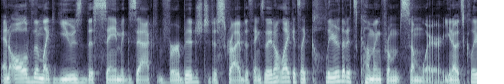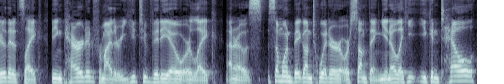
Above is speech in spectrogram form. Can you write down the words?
And all of them like use the same exact verbiage to describe the things they don't like. It's like clear that it's coming from somewhere. You know, it's clear that it's like being parroted from either a YouTube video or like I don't know, someone big on Twitter or something, you know, like you, you can tell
